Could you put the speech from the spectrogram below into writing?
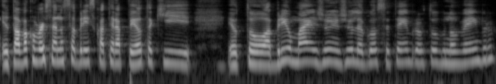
eu tava conversando sobre isso com a terapeuta que eu tô abril, maio, junho, julho, agosto, setembro, outubro, novembro.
